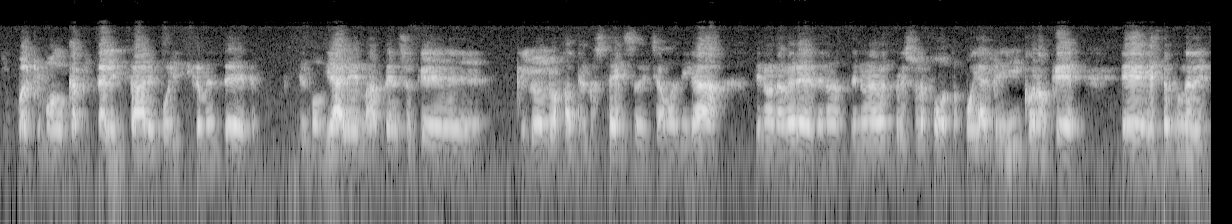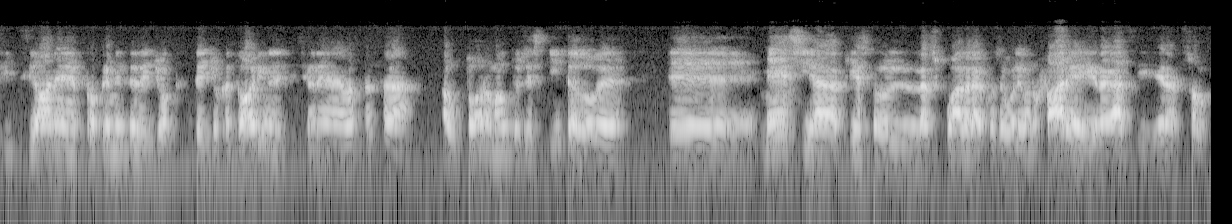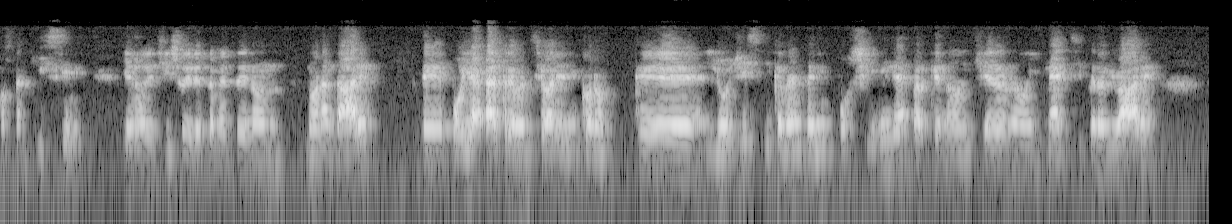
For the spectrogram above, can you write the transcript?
in qualche modo capitalizzare politicamente il mondiale, ma penso che, che lo, lo, ha fatto lo stesso, diciamo, di là di non, avere, di, non, di non aver preso la foto. Poi altri dicono che eh, è stata una decisione propriamente dei, gio- dei giocatori, una decisione abbastanza autonoma, autogestita, dove eh, Messi ha chiesto alla squadra cosa volevano fare e i ragazzi erano, sono un po' stanchissimi e hanno deciso direttamente di non, non andare. E poi altre versioni dicono che logisticamente era impossibile perché non c'erano i mezzi per arrivare,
